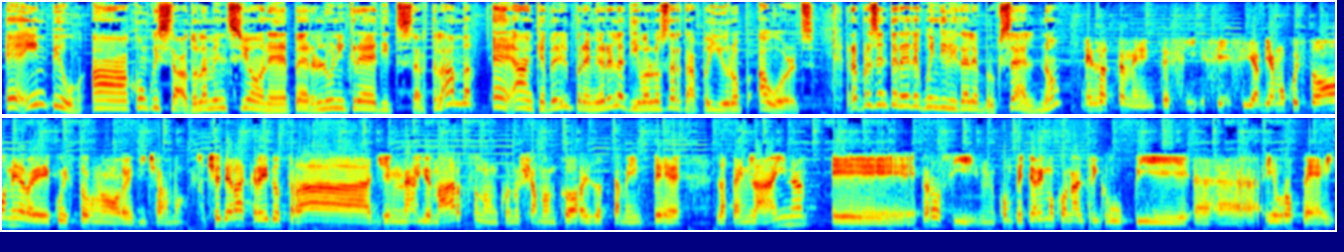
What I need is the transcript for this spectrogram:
E in più ha conquistato la menzione per l'Unicredit Start Lab e anche per il premio relativo allo Startup Europe Awards. Rappresenterete quindi l'Italia a Bruxelles, no? Esattamente, sì, sì, sì, abbiamo questo onere e questo onore, diciamo. Succederà credo tra gennaio e marzo, non conosciamo ancora esattamente la timeline, e, però sì, competeremo con altri gruppi eh, europei.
